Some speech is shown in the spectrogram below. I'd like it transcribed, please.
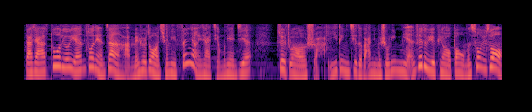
大家多留言、多点赞哈，没事多往群里分享一下节目链接。最重要的是啊，一定记得把你们手里免费的月票帮我们送一送。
